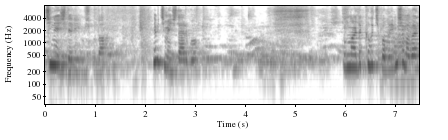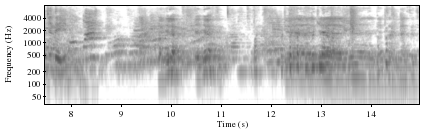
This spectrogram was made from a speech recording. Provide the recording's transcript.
Çin ejderiymiş bu da. Ne biçim ejder bu? Bunlar da kılıç balığıymış ama bence değil. Gel gel. Gel gel. Bak bak. Gel gel. Ne güzel prenses.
